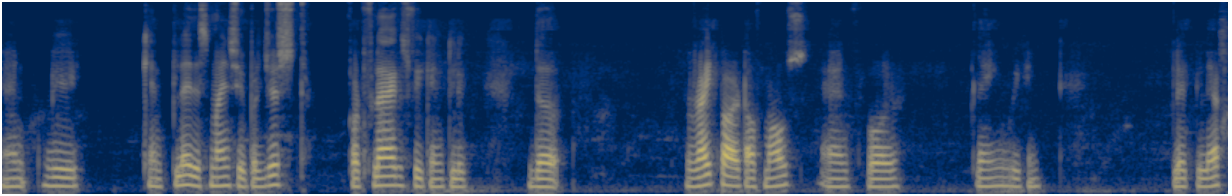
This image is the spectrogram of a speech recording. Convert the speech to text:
And we can play this minesweeper just for flags. We can click the right part of mouse and for playing we can click left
